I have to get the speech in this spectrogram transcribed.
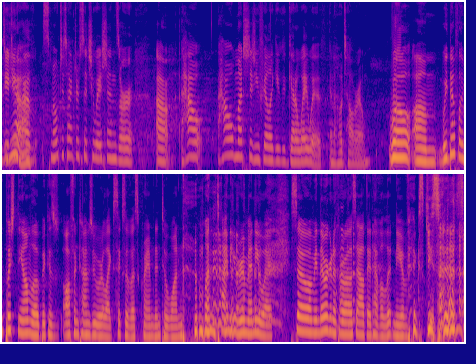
did you have smoke detector situations, or um, how how much did you feel like you could get away with in a hotel room? Well, um, we definitely pushed the envelope because oftentimes we were like six of us crammed into one one tiny room anyway. So I mean, they were going to throw us out. They'd have a litany of excuses.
